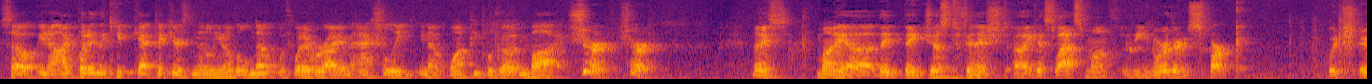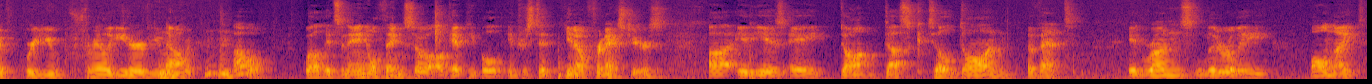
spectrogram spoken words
So you know, I put in the cute cat pictures and then you know a little note with whatever I am actually you know want people to go out and buy. Sure, sure. Nice. My uh, they they just finished, I guess, last month the Northern Spark, which if were you familiar? Either of you? No. Oh, well, it's an annual thing, so I'll get people interested. You know, for next year's. Uh, it is a dawn, dusk till dawn event. It runs literally all night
